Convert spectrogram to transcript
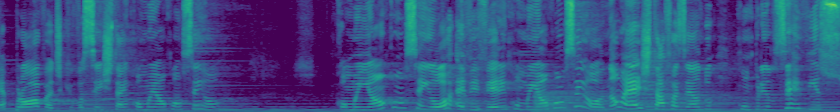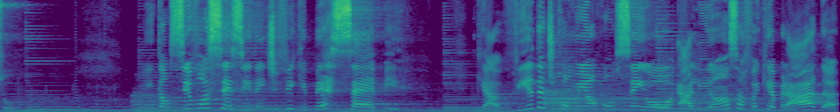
é prova de que você está em comunhão com o Senhor. Comunhão com o Senhor é viver em comunhão com o Senhor, não é estar fazendo, cumprindo serviço. Então, se você se identifica e percebe que a vida de comunhão com o Senhor, a aliança foi quebrada,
